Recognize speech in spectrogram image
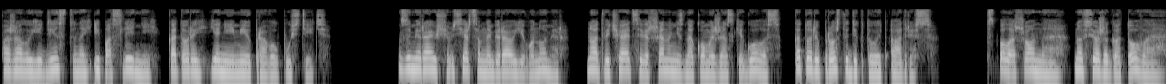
Пожалуй, единственной и последней, которой я не имею права упустить. Замирающим сердцем набираю его номер, но отвечает совершенно незнакомый женский голос, который просто диктует адрес. Всполошенная, но все же готовая,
